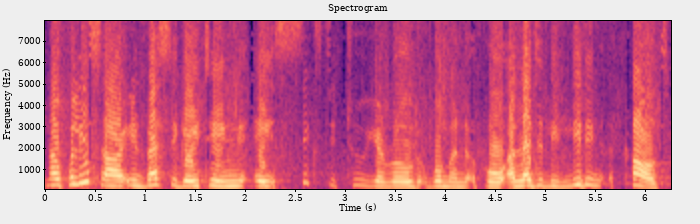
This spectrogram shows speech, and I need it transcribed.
Now, police are investigating a 62-year-old woman for allegedly leading a cult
